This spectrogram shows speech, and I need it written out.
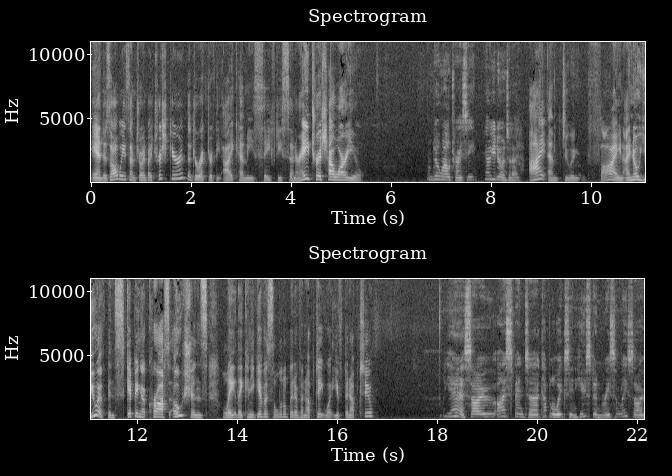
and as always, I'm joined by Trish Kerin, the director of the IChemE Safety Center. Hey, Trish, how are you? I'm doing well, Tracy. How are you doing today? I am doing fine. I know you have been skipping across oceans lately. Can you give us a little bit of an update what you've been up to? Yeah, so I spent a couple of weeks in Houston recently. So I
